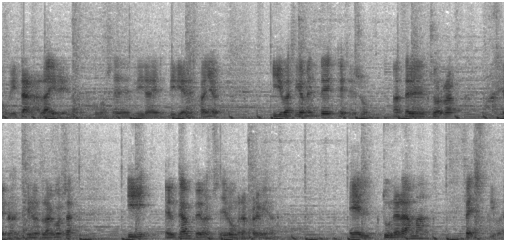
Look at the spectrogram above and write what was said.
o guitarra al aire, ¿no? Se diría, en español. Y básicamente es eso, hacer el chorra, porque no tiene otra cosa. Y el campeón se lleva un gran premio. El Tunarama Festival.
